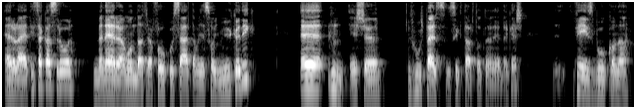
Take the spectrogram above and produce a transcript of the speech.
erről a heti szakaszról, ben erre a mondatra fókuszáltam, hogy ez hogy működik, és 20 percig tartott, nagyon érdekes. Facebookon a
